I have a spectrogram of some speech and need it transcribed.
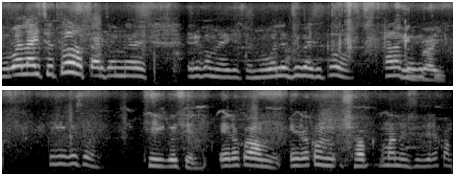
মোবাইল আইছে তো তার জন্য এরকম হয়ে গেছে। মোবাইলের যুগ আছে তো খারাপ ঠিক হয়ে গেছে। ঠিকই কইছে? ঠিক হয়েছে এরকম এরকম সব মানুষ যেরকম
